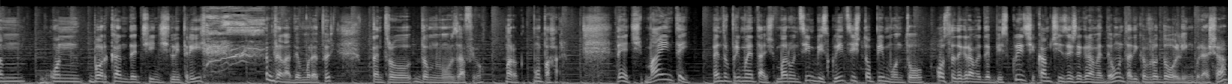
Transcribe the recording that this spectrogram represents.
um, un borcan de 5 litri de la demurături pentru domnul Zafiu. Mă rog, un pahar. Deci, mai întâi, pentru primul etaj, mărunțim biscuiții și topim untul. 100 de grame de biscuiți și cam 50 de grame de unt, adică vreo două linguri, așa.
